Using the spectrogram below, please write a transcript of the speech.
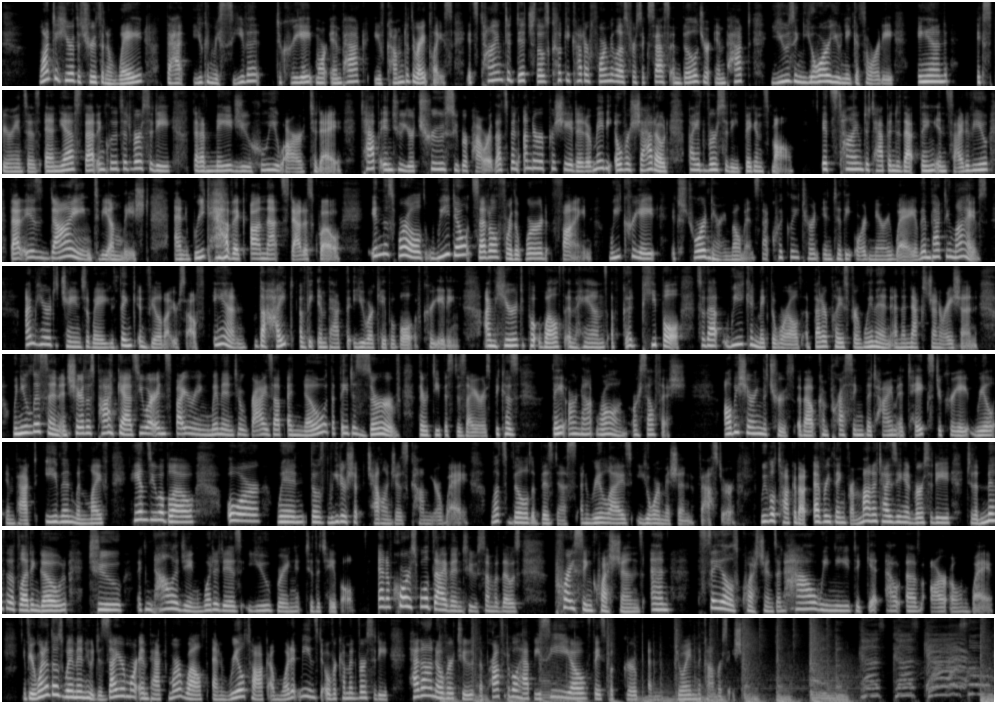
Want to hear the truth in a way that you can receive it to create more impact, you've come to the right place. It's time to ditch those cookie cutter formulas for success and build your impact using your unique authority and experiences. And yes, that includes adversity that have made you who you are today. Tap into your true superpower that's been underappreciated or maybe overshadowed by adversity, big and small. It's time to tap into that thing inside of you that is dying to be unleashed and wreak havoc on that status quo. In this world, we don't settle for the word fine. We create extraordinary moments that quickly turn into the ordinary way of impacting lives. I'm here to change the way you think and feel about yourself and the height of the impact that you are capable of creating. I'm here to put wealth in the hands of good people so that we can make the world a better place for women and the next generation. When you listen and share this podcast, you are inspiring women to rise up and know that they deserve their deepest desires because they are not wrong or selfish. I'll be sharing the truth about compressing the time it takes to create real impact, even when life hands you a blow or when those leadership challenges come your way. Let's build a business and realize your mission faster. We will talk about everything from monetizing adversity to the myth of letting go to acknowledging what it is you bring to the table. And of course, we'll dive into some of those pricing questions and sales questions and how we need to get out of our own way. If you're one of those women who desire more impact, more wealth, and real talk on what it means to overcome adversity, head on over to the Profitable Happy CEO Facebook group and join the conversation. Cause, cause, cause.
